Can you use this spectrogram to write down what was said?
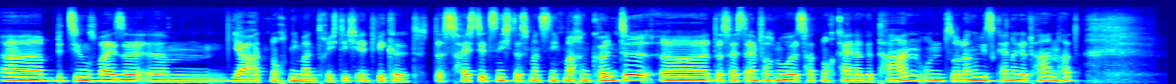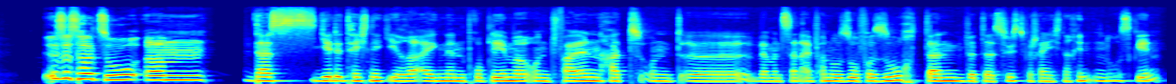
Äh, beziehungsweise ähm, ja, hat noch niemand richtig entwickelt. Das heißt jetzt nicht, dass man es nicht machen könnte. Äh, das heißt einfach nur, es hat noch keiner getan und solange wie es keiner getan hat, ist es halt so, ähm, dass jede Technik ihre eigenen Probleme und Fallen hat und äh, wenn man es dann einfach nur so versucht, dann wird das höchstwahrscheinlich nach hinten losgehen.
